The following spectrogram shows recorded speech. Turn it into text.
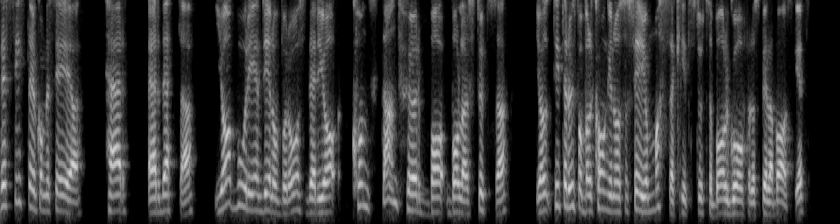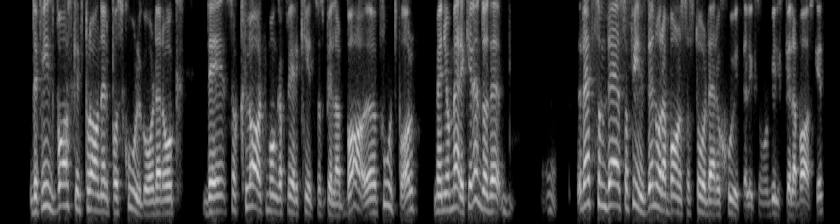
det sista jag kommer säga här är detta. Jag bor i en del av Borås där jag konstant hör bollar studsa. Jag tittar ut på balkongen och så ser jag massa kids studsa boll, gå för att spela basket. Det finns basketplaner på skolgårdar och det är såklart många fler kids som spelar eh, fotboll. Men jag märker ändå att rätt som det är så finns det några barn som står där och skjuter liksom och vill spela basket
